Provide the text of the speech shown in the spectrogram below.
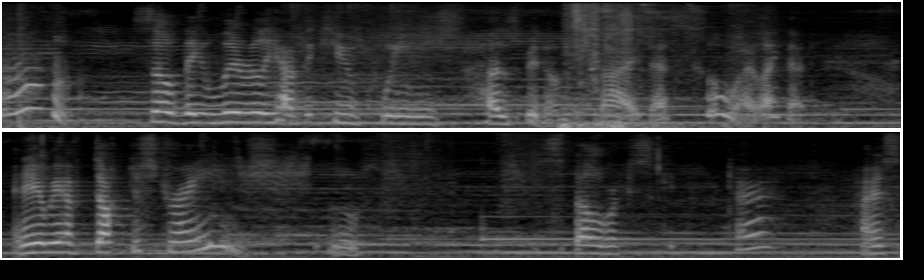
Oh. Ah. So they literally have the Cube Queen's husband on the side. That's cool. I like that. And here we have Doctor Strange. Spellwork skitter. Has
